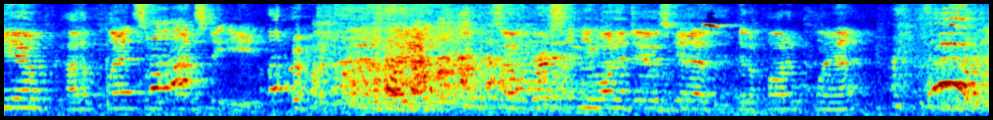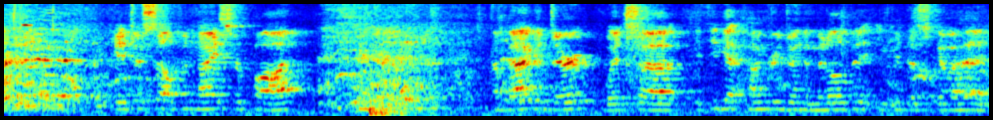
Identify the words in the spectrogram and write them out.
teaching you how to plant some plants to eat. Okay? So first thing you want to do is get a, get a potted plant. Get yourself a nicer pot. A bag of dirt, which uh, if you get hungry during the middle of it, you can just go ahead.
